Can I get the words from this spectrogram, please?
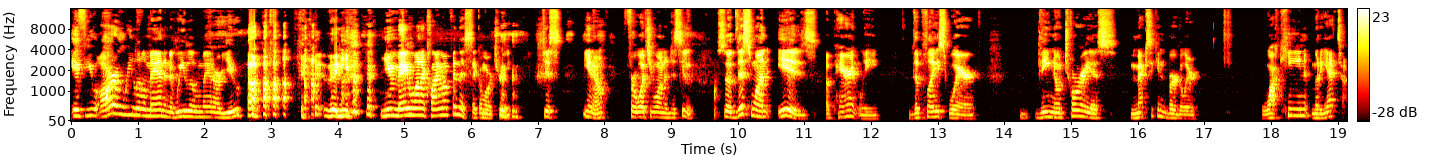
if you are a wee little man and a wee little man are you, then you you may want to climb up in this sycamore tree. Just, you know, for what you wanted to see. So this one is apparently the place where the notorious Mexican burglar Joaquin Murrieta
